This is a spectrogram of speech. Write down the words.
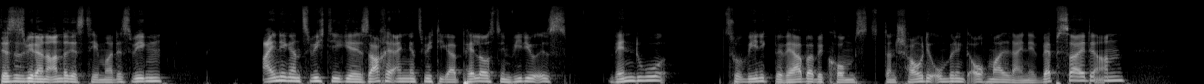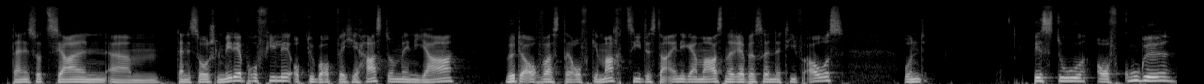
das ist wieder ein anderes Thema. Deswegen eine ganz wichtige Sache, ein ganz wichtiger Appell aus dem Video ist, wenn du zu wenig Bewerber bekommst, dann schau dir unbedingt auch mal deine Webseite an, deine sozialen, ähm, deine Social Media Profile, ob du überhaupt welche hast und wenn ja, wird da auch was drauf gemacht, sieht es da einigermaßen repräsentativ aus und bist du auf Google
